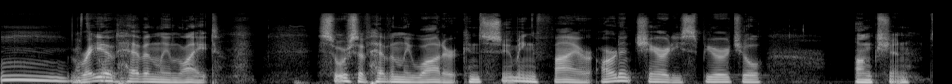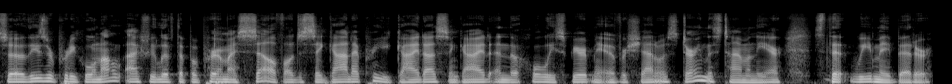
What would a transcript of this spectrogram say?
Mm, Ray of heavenly light. Source of heavenly water. Consuming fire. Ardent charity. Spiritual unction. So these are pretty cool. And I'll actually lift up a prayer myself. I'll just say, God, I pray you guide us and guide, and the Holy Spirit may overshadow us during this time on the air so that we may better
